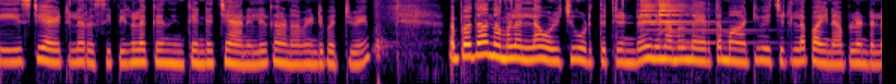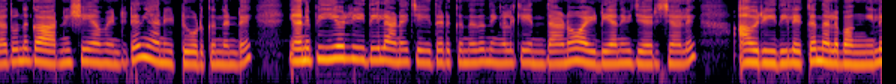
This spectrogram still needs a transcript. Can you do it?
ടേസ്റ്റി ആയിട്ടുള്ള റെസിപ്പികളൊക്കെ നിങ്ങൾക്ക് എന്റെ ചാനലിൽ കാണാൻ വേണ്ടി പറ്റുവേ. അപ്പോൾ അതാ നമ്മളെല്ലാം ഒഴിച്ചു കൊടുത്തിട്ടുണ്ട്. ഇനി നമ്മൾ നേരത്തെ മാറ്റി വെച്ചിട്ടുള്ള പൈനാപ്പിൾ ഉണ്ടല്ലോ അതൊന്ന് ഗാർണിഷ് ചെയ്യാൻ വേണ്ടിയിട്ട് ഞാൻ ഇട്ട് കൊടുക്കുന്നുണ്ട്. ഞാനിപ്പോൾ ഈ ഒരു രീതിയിലാണ് ചെയ്തെടുക്കുന്നത്. നിങ്ങൾക്ക് എന്താണോ ഐഡിയ എന്ന് വിചാരിച്ചാൽ ആ ഒരു രീതിയിലേക്ക് നല്ല ഭംഗിയിൽ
